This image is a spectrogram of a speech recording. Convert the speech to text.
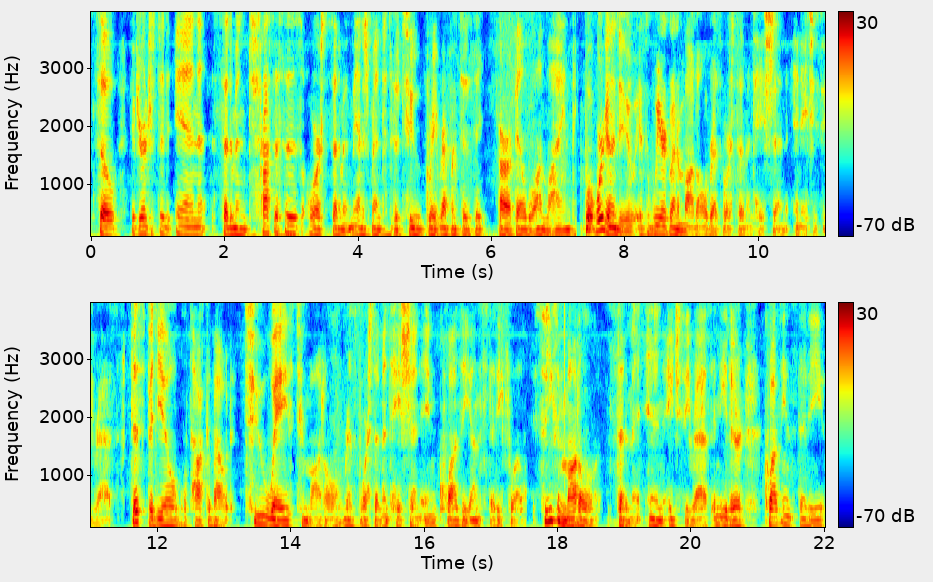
So if you're interested in sediment processes or sediment management, these are two great references that are available online. What we're going to do is we're going to model reservoir sedimentation in HEC RAS. This video will talk about two ways to model reservoir sedimentation in quasi-unsteady flow. So you can model sediment in HEC RAS in either quasi-unsteady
